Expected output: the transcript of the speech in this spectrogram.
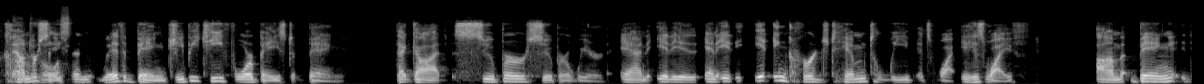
conversation with Bing, GPT-4 based Bing, that got super, super weird, and it is, and it it encouraged him to leave its wife, his wife. Um, Bing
